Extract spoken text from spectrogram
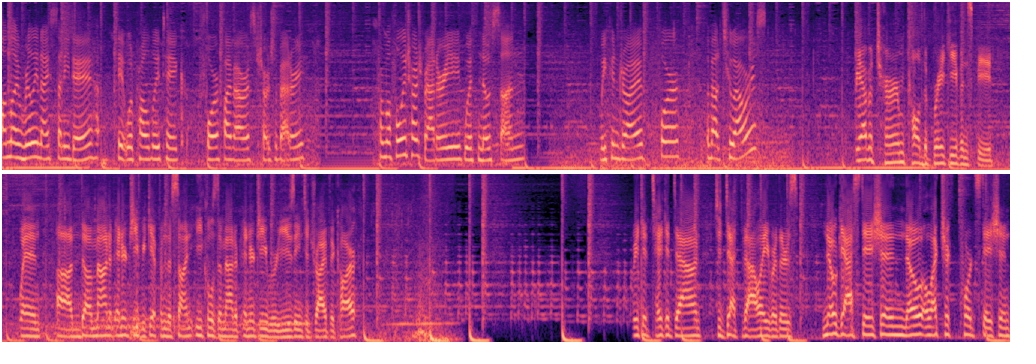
On a really nice sunny day, it would probably take four or five hours to charge the battery. From a fully charged battery with no sun, we can drive for about two hours. We have a term called the break-even speed, when uh, the amount of energy we get from the sun equals the amount of energy we're using to drive the car. We could take it down to Death Valley where there's no gas station, no electric port station,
